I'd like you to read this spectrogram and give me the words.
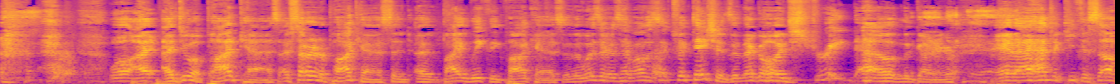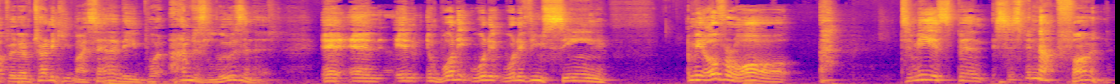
well, I, I do a podcast. I started a podcast, a, a bi-weekly podcast, and the Wizards have all these expectations, and they're going straight down the gutter. And I have to keep this up, and I'm trying to keep my sanity, but I'm just losing it. And and, and what what what have you seen? I mean, overall, to me, it's been it's just been not fun.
